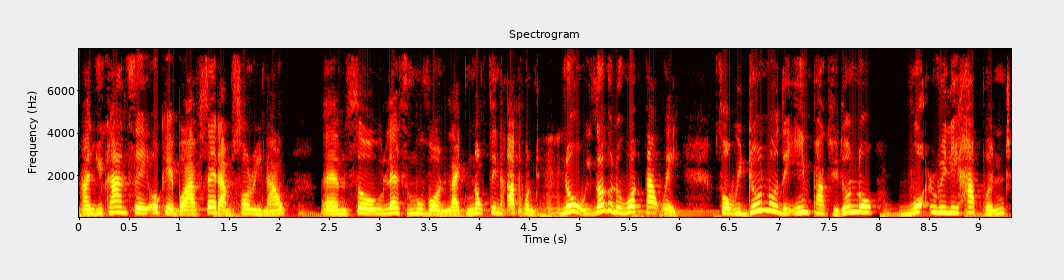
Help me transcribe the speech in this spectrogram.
and you can't say, okay, but I've said I'm sorry now, um, so let's move on, like nothing happened. No, it's not going to work that way. So we don't know the impact. We don't know what really happened,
